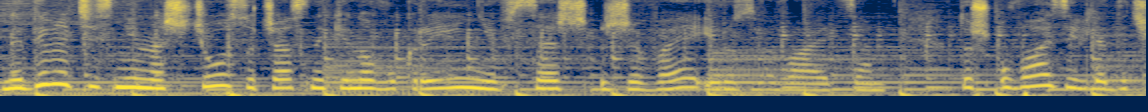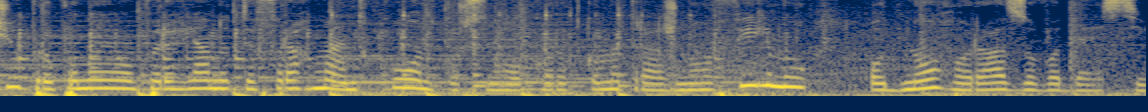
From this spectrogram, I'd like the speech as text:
Не дивлячись ні на що, сучасне кіно в Україні все ж живе і розвивається. Тож увазі глядачів пропонуємо переглянути фрагмент конкурсного короткометражного фільму Одного разу в Одесі.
